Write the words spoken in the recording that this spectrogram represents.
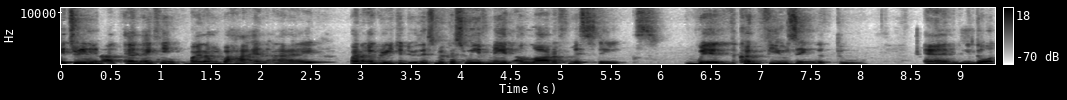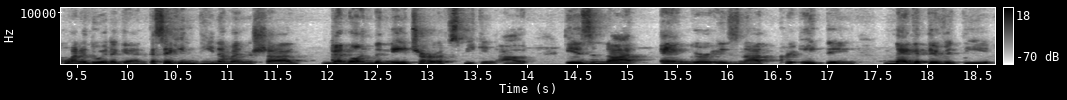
It's really not. And I think parang Baha and I parang agree to do this because we've made a lot of mistakes with confusing the two. And we don't want to do it again. Kasi hindi naman siya ganon. The nature of speaking out is not anger, is not creating negativity.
